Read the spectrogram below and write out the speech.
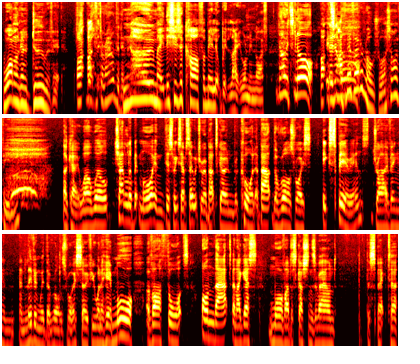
what am I going to do with it? I, I- around in it. no, mate. This is a car for me a little bit later on in life. No, it's not. I, It's I've never had a Rolls Royce either. You know? Okay, well, we'll chat a little bit more in this week's episode, which we're about to go and record, about the Rolls Royce experience, driving and, and living with the Rolls Royce. So if you want to hear more of our thoughts on that, and I guess more of our discussions around the Spectre,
